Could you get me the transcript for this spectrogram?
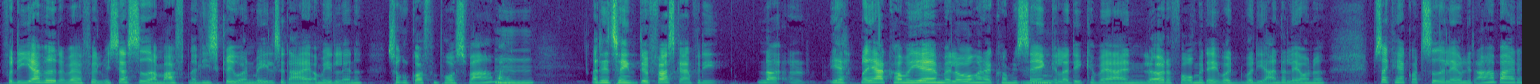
Fordi jeg ved da i hvert fald, hvis jeg sidder om aftenen og lige skriver en mail til dig om et eller andet, så kunne du godt finde på at svare mig. Mm. Og det tænkte det var første gang, fordi når, ja, når jeg er kommet hjem, eller ungerne er kommet i seng, mm. eller det kan være en lørdag formiddag, hvor, hvor de andre laver noget, så kan jeg godt sidde og lave lidt arbejde,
